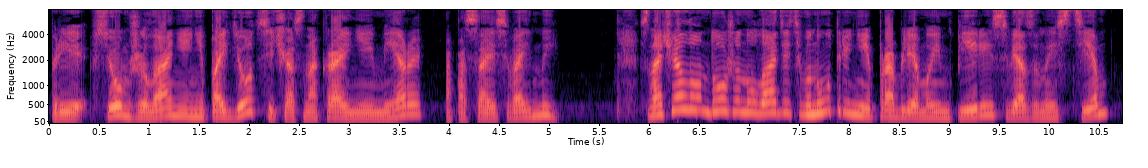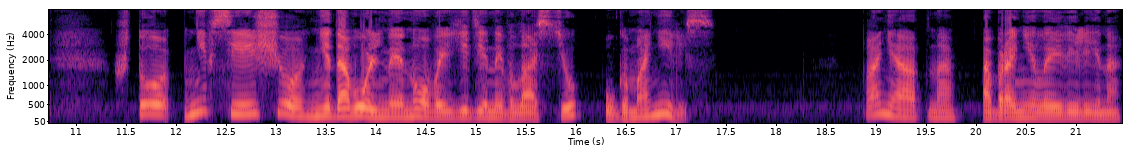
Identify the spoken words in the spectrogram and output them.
при всем желании не пойдет сейчас на крайние меры, опасаясь войны. Сначала он должен уладить внутренние проблемы империи, связанные с тем, что не все еще, недовольные новой единой властью, угомонились. «Понятно», — обронила Эвелина,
